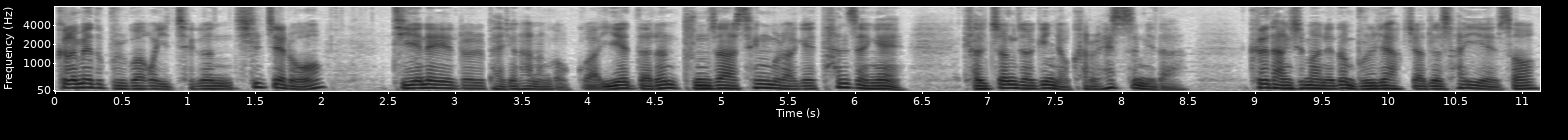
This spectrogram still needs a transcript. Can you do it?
그럼에도 불구하고 이 책은 실제로 DNA를 발견하는 것과 이에 따른 분자 생물학의 탄생에 결정적인 역할을 했습니다. 그 당시만 해도 물리학자들 사이에서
